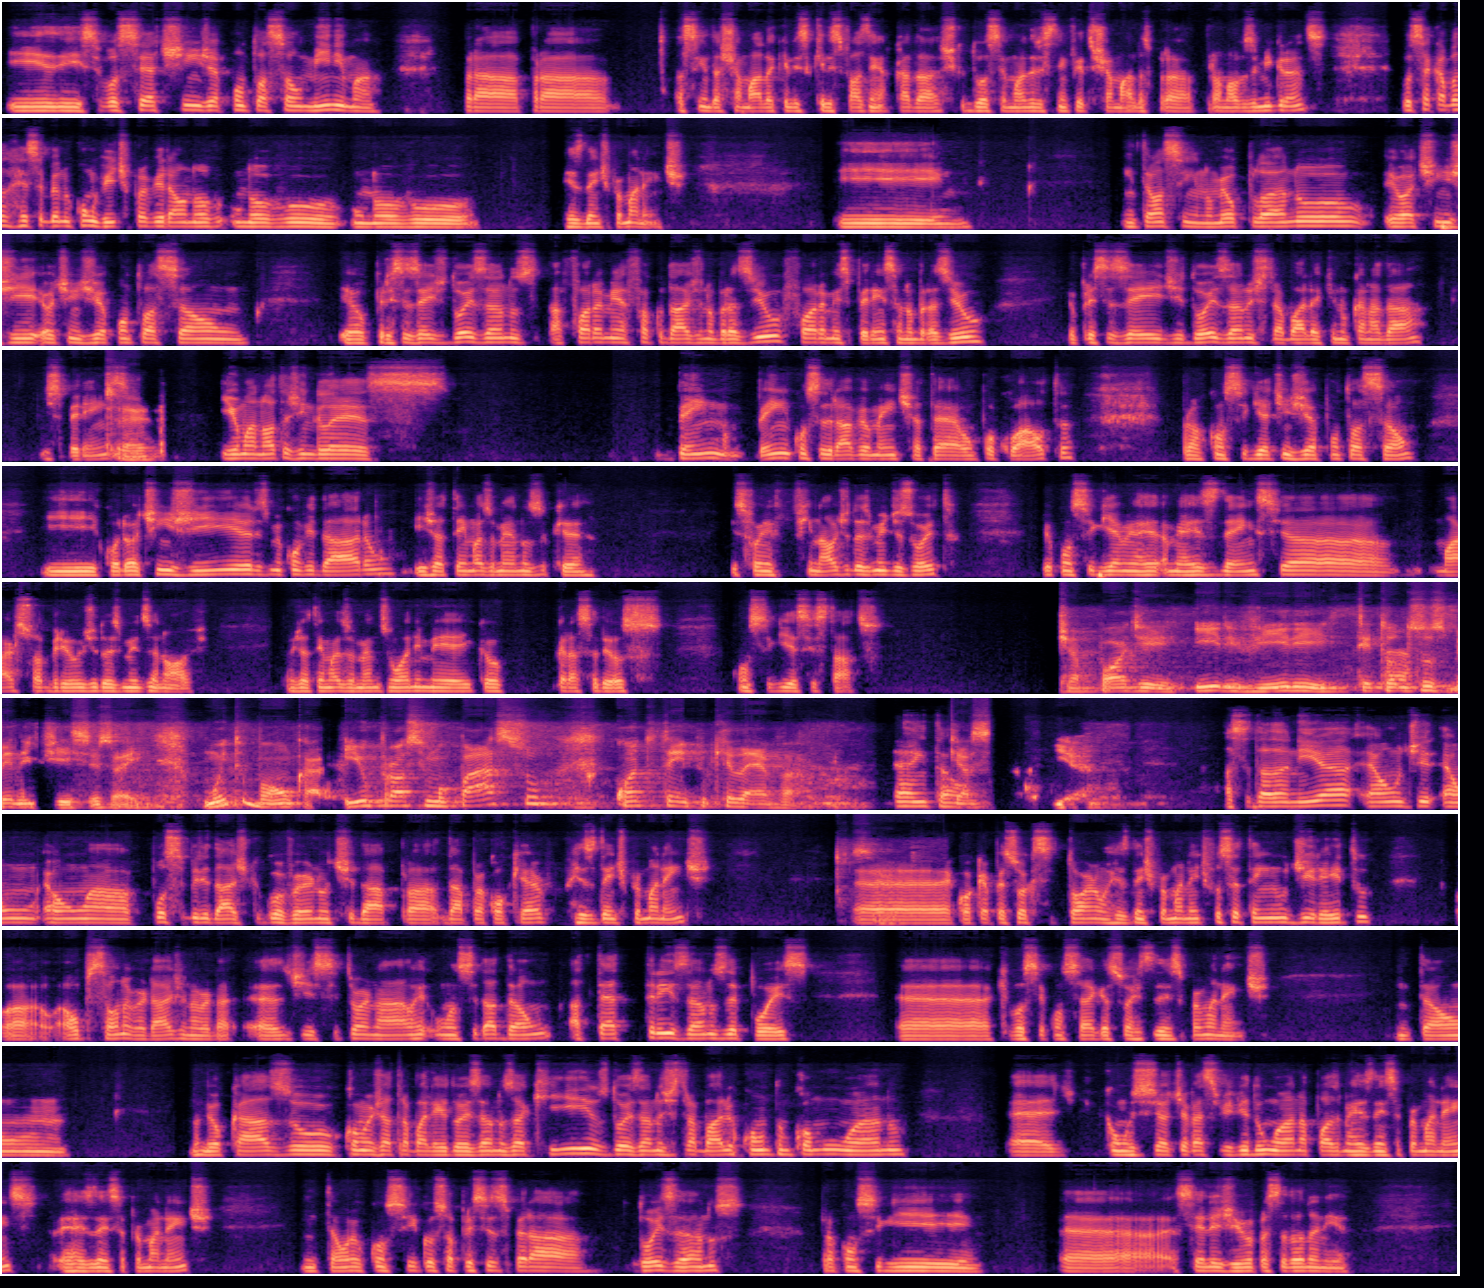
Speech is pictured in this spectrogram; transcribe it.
E, e se você atinge a pontuação mínima para assim, da chamada que eles, que eles fazem a cada, acho que duas semanas eles têm feito chamadas para novos imigrantes, você acaba recebendo convite para virar um novo, um, novo, um novo residente permanente. E então, assim, no meu plano, eu atingi, eu atingi a pontuação. Eu precisei de dois anos, fora a minha faculdade no Brasil, fora minha experiência no Brasil. Eu precisei de dois anos de trabalho aqui no Canadá, de experiência, certo. E uma nota de inglês bem, bem consideravelmente até um pouco alta para conseguir atingir a pontuação. E quando eu atingi, eles me convidaram e já tem mais ou menos o que? Isso foi final de 2018. Eu consegui a minha, a minha residência março, abril de 2019. Então já tem mais ou menos um ano e meio aí que eu, graças a Deus, consegui esse status já pode ir e vir e ter todos é. os benefícios aí. Muito bom, cara. E o próximo passo, quanto tempo que leva? É, então. Que a cidadania. A cidadania é, um, é, um, é uma possibilidade que o governo te dá para dar para qualquer residente permanente. É, qualquer pessoa que se torna um residente permanente, você tem o direito, a, a opção, na verdade, na verdade, é de se tornar um cidadão até três anos depois é, que você consegue a sua residência permanente. Então, no meu caso, como eu já trabalhei dois anos aqui, os dois anos de trabalho contam como um ano, é, como se eu tivesse vivido um ano após minha residência permanente. É, residência permanente. Então, eu consigo, eu só preciso esperar dois anos para conseguir é, ser elegível para a cidadania.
